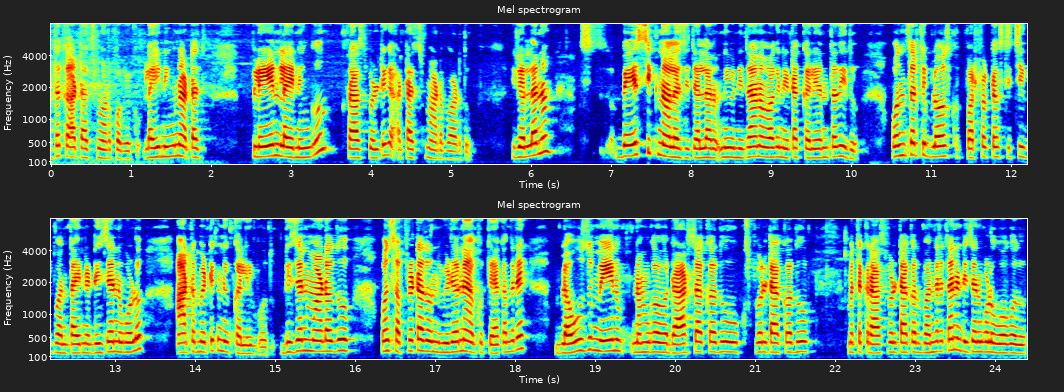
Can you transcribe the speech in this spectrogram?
ಅದಕ್ಕೆ ಅಟ್ಯಾಚ್ ಮಾಡ್ಕೋಬೇಕು. ಲೈನಿಂಗ್ನ ಅಟ್ಯಾಚ್ ಪ್ಲೇನ್ ಲೈನಿಂಗು ಕ್ರಾಸ್ ಬೆಲ್ಟಿಗೆ ಅಟ್ಯಾಚ್ ಮಾಡಬಾರ್ದು. ಇದೆಲ್ಲನೂ ಬೇಸಿಕ್ ನಾಲೆಜ್ ಇದೆಲ್ಲನೂ ನೀವು ನಿಧಾನವಾಗಿ ನೀಟಾಗಿ ಕಲಿಯೋಂಥದ್ದು ಇದು. ಒಂದು ಸರ್ತಿ ಬ್ಲೌಸ್ ಪರ್ಫೆಕ್ಟಾಗಿ ಸ್ಟಿಚಿಗೆ ಬಂತ, ಇನ್ನು ಡಿಸೈನ್ಗಳು ಆಟೋಮೆಟಿಕ್ ನೀವು ಕಲಿಬೋದು. ಡಿಸೈನ್ ಮಾಡೋದು ಒಂದು ಸಪ್ರೇಟಾದ ಒಂದು ವೀಡಿಯೋನೇ ಆಗುತ್ತೆ. ಯಾಕಂದರೆ ಬ್ಲೌಸ್ ಮೇನ್ ನಮ್ಗೆ ಡಾಟ್ಸ್ ಹಾಕೋದು ಉಕ್ಸ್ ಬೆಲ್ಟ್ ಹಾಕೋದು, ಮತ್ತು ಕ್ರಾಸ್ ಬೆಲ್ಟ್ ಹಾಕೋದು ಬಂದರೆ ತಾನೇ ಡಿಸೈನ್ಗಳು ಹೋಗೋದು.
